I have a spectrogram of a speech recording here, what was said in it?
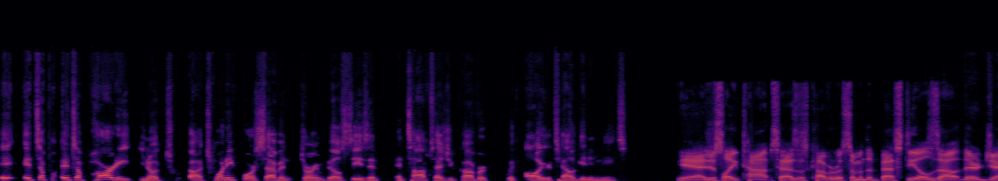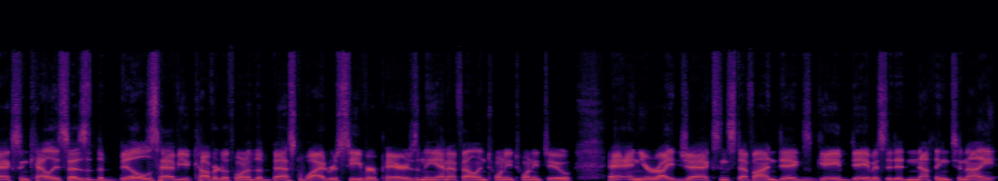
it, it's a it's a party, you know, uh, twenty four seven during Bill season, and Tops has you covered with all your tailgating needs. Yeah, just like Tops has us covered with some of the best deals out there. Jackson Kelly says that the Bills have you covered with one of the best wide receiver pairs in the NFL in 2022. And, and you're right, Jackson. Stefon Diggs, Gabe Davis, they did nothing tonight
